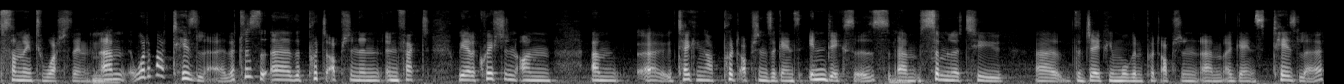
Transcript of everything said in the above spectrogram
something to watch then. Mm. Um, what about Tesla? That was uh, the put option. And in fact, we had a question on um, uh, taking our put options against indexes, mm. um, similar to uh, the JP Morgan put option um, against Tesla.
